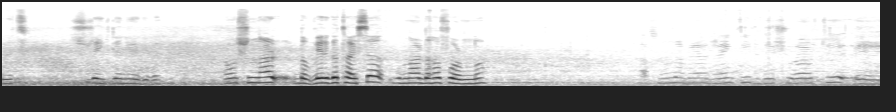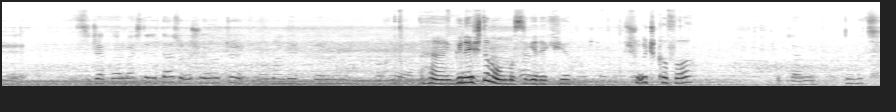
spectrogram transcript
Evet. Şu renkleniyor gibi. Ama şunlar da verigataysa bunlar daha formlu. Aslında onlar biraz renkliydi de şu örtü e, sıcaklar başladıktan sonra şu örtü normalde yani. He, güneşte mi olması Evet. gerekiyor? Şu üç kafa. Çok güzel Evet.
